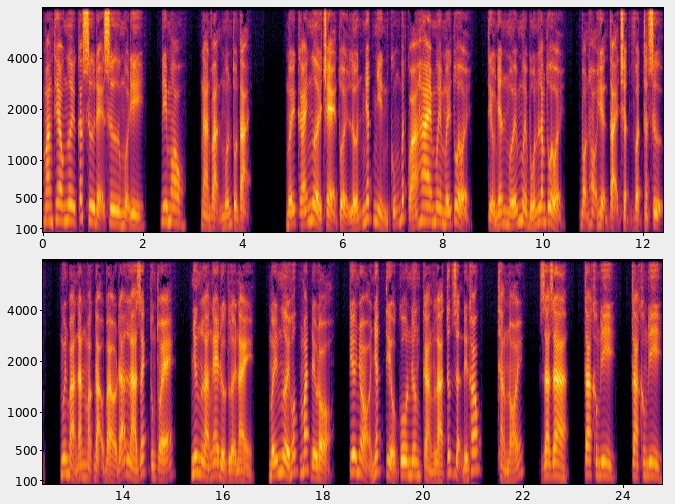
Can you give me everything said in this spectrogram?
mang theo ngươi các sư đệ sư muội đi, đi mau, ngàn vạn muốn tồn tại. Mấy cái người trẻ tuổi lớn nhất nhìn cũng bất quá hai mươi mấy tuổi, tiểu nhân mới 14-15 tuổi, bọn họ hiện tại chật vật thật sự, nguyên bản ăn mặc đạo bào đã là rách tung tóe, nhưng là nghe được lời này, mấy người hốc mắt đều đỏ, kia nhỏ nhất tiểu cô nương càng là tức giận đến khóc, thẳng nói, ra ra, ta không đi, ta không đi.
